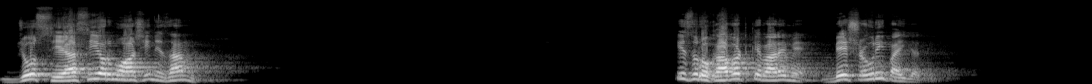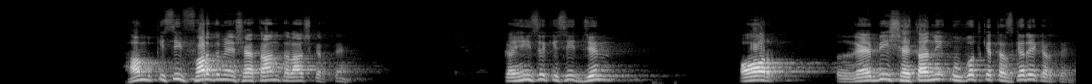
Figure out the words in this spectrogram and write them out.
جو سیاسی اور معاشی نظام اس رکاوٹ کے بارے میں بے شعوری پائی جاتی ہم کسی فرد میں شیطان تلاش کرتے ہیں۔ کہیں سے کسی جن اور غیبی شیطانی قوت کے تذکرے کرتے ہیں۔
